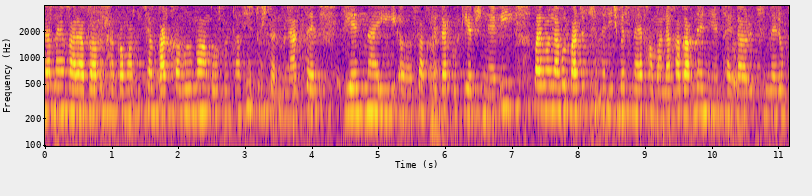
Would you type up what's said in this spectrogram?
Լեռնային Ղարաբաղի հակամարտության կարգավորման գործընթացից դուրս են մնացել Վիեննայի, Սանկտ Պետերբուրգի եւ Ժնևի պայմանավորվածությունները, ինչպես նաեւ համանախագահներն իրենց հայտարարություններում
